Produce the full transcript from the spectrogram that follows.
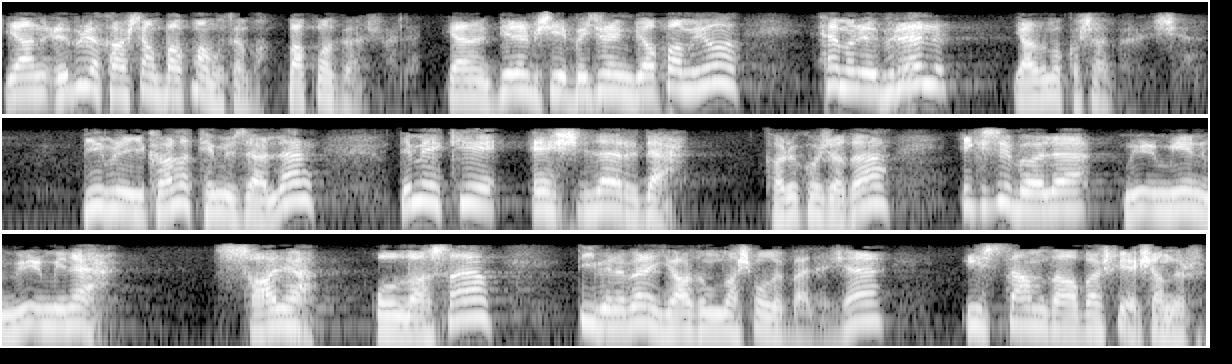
Yani öbürüne karşıdan bakmaz muhtemelen. Bakmaz böyle şöyle. Yani bir el bir şeyi beceremiyor, yapamıyor, hemen öbür el yardıma koşar böylece. Birbirini yıkarlar, temizlerler. Demek ki eşler de, karı koca da ikisi böyle mümin, mümine, salih olurlarsa birbirine böyle yardımlaşma olur böylece. İslam daha başka yaşanır.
